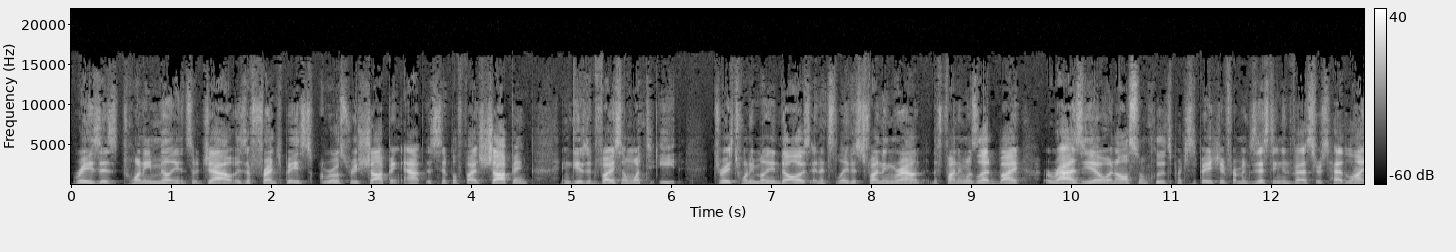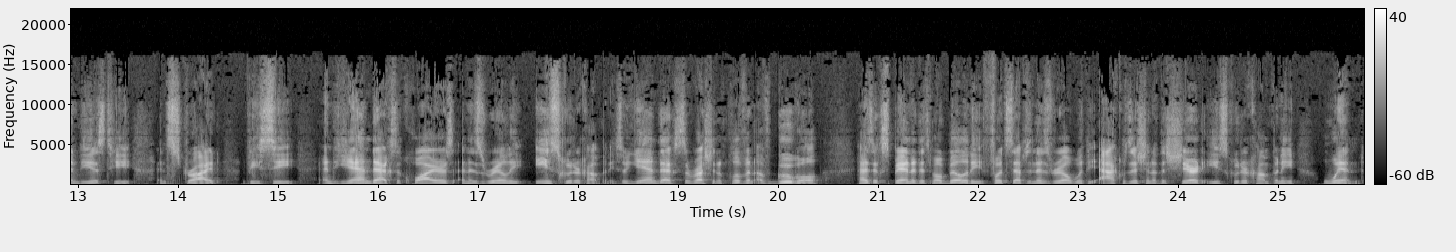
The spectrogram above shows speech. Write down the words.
raises 20 million. So Jow is a French-based grocery shopping app that simplifies shopping and gives advice on what to eat. To raise $20 million in its latest funding round. The funding was led by Eurazeo and also includes participation from existing investors Headline, DST, and Stride VC. And Yandex acquires an Israeli e scooter company. So, Yandex, the Russian equivalent of Google, has expanded its mobility footsteps in Israel with the acquisition of the shared e scooter company Wind.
